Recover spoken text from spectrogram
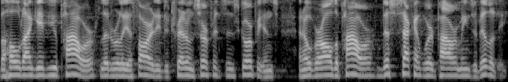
Behold, I give you power, literally authority, to tread on serpents and scorpions, and over all the power. This second word, power, means ability.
